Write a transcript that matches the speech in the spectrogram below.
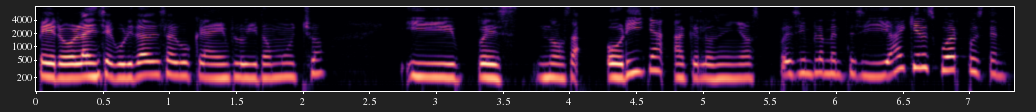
Pero la inseguridad es algo que ha influido mucho y pues nos orilla a que los niños pues simplemente si, ay, ¿quieres jugar? Pues ten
